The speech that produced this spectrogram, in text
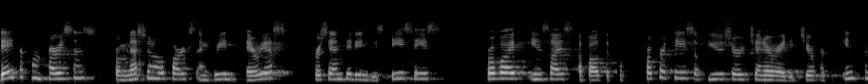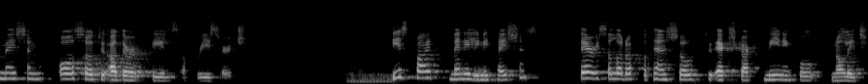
Data comparisons from national parks and green areas presented in this thesis provide insights about the properties of user-generated geographic information also to other fields of research. Despite many limitations, there is a lot of potential to extract meaningful knowledge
